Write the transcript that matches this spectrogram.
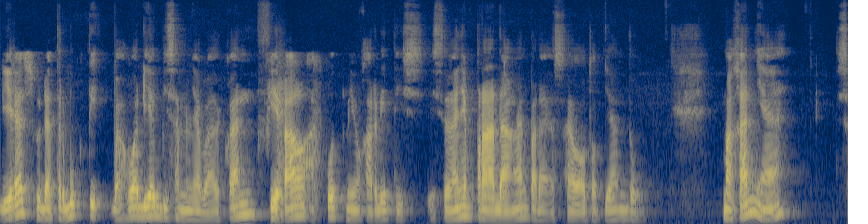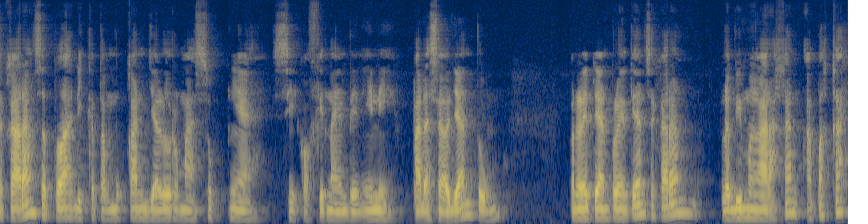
dia sudah terbukti bahwa dia bisa menyebabkan viral akut miokarditis istilahnya peradangan pada sel otot jantung makanya sekarang setelah diketemukan jalur masuknya si COVID-19 ini pada sel jantung, penelitian-penelitian sekarang lebih mengarahkan apakah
